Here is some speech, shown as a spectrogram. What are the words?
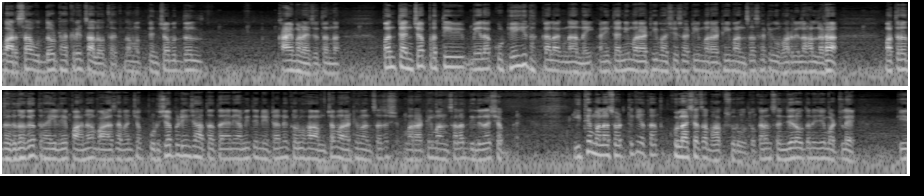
वारसा उद्धव ठाकरे चालवत आहेत ना मग त्यांच्याबद्दल काय म्हणायचं त्यांना? पण त्यांच्या प्रतिमेला कुठेही धक्का लागणार नाही आणि त्यांनी मराठी भाषेसाठी मराठी माणसासाठी उभारलेला हा लढा मात्र धगधगत राहील हे पाहणं बाळासाहेबांच्या पुढच्या पिढींच्या हातात आहे आणि आम्ही ते नेटाने करू हा आमच्या मराठी माणसाचा श- मराठी माणसाला दिलेला शब्द आहे. इथे मला असं वाटतं की आता खुलाशाचा भाग सुरू होतो. कारण संजय राऊतांनी जे म्हटलंय की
